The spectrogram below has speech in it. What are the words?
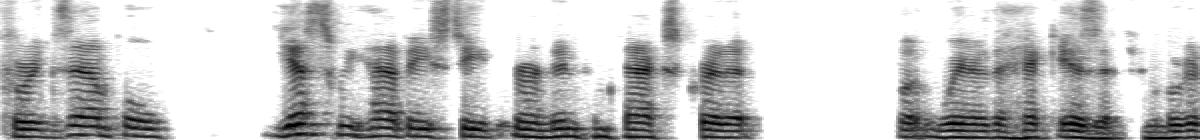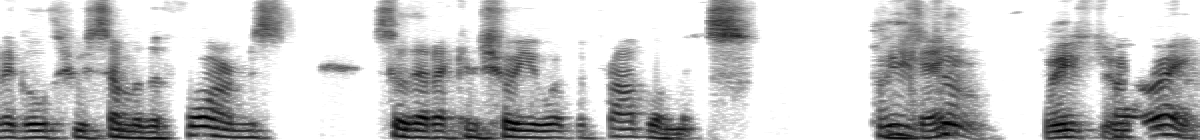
For example, yes, we have a state earned income tax credit, but where the heck is it? And we're going to go through some of the forms so that I can show you what the problem is. Please Okay. do, please do. All right,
